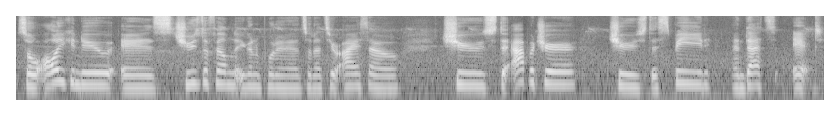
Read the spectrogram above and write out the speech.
So all you can do is choose the film that you're going to put in it. So that's your ISO, choose the aperture, choose the speed, and that's it.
